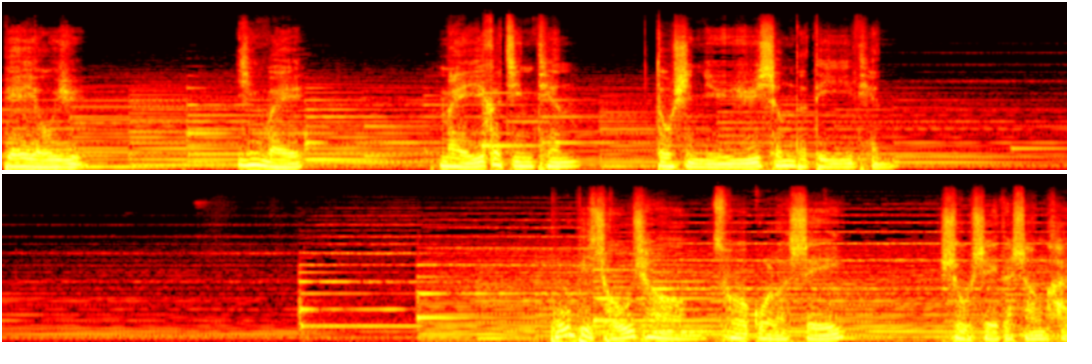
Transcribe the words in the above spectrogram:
别犹豫，因为每一个今天都是你余生的第一天。不必惆怅，错过了谁，受谁的伤害。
